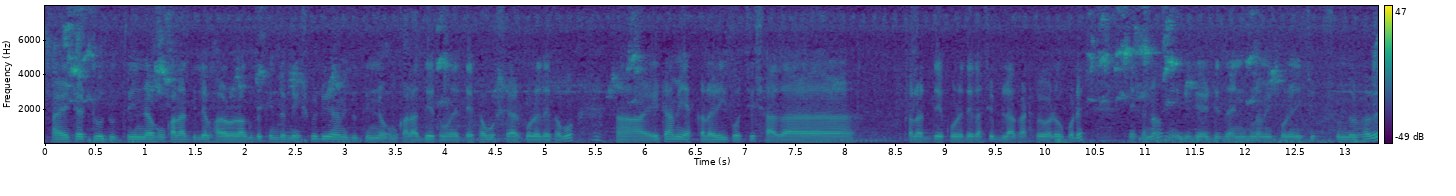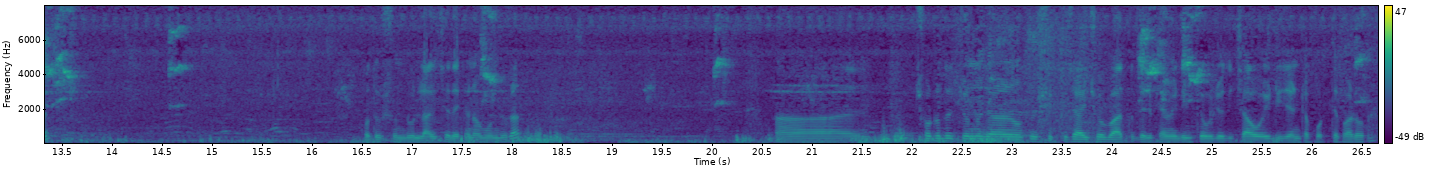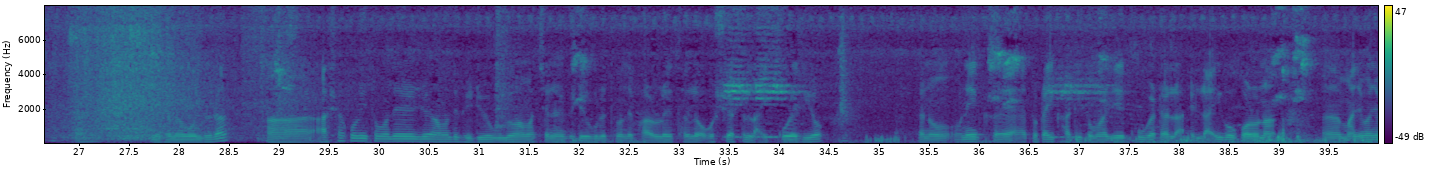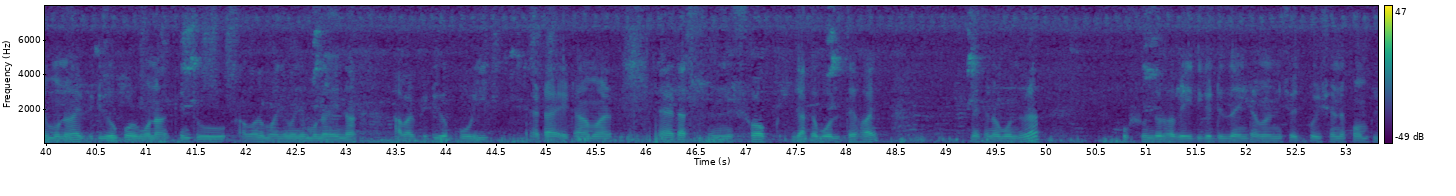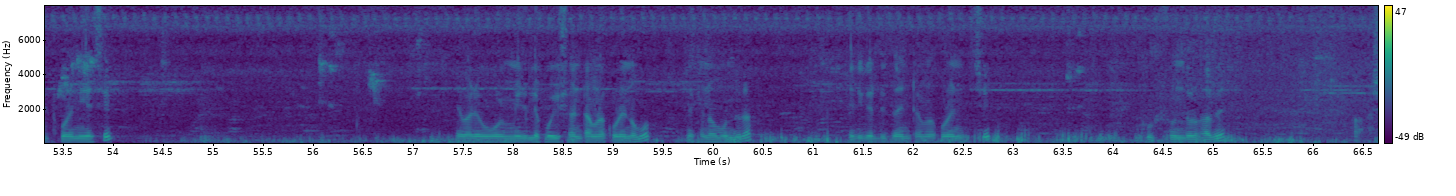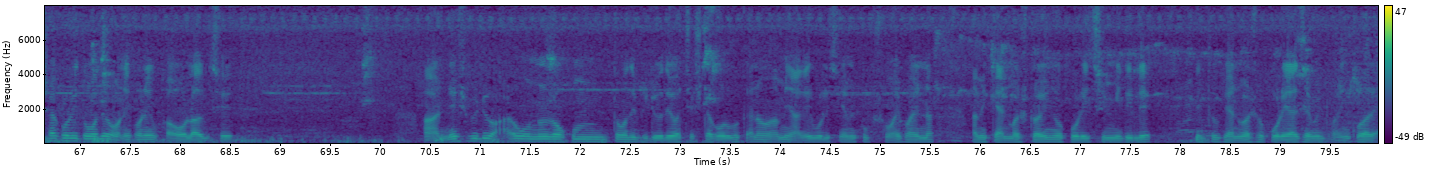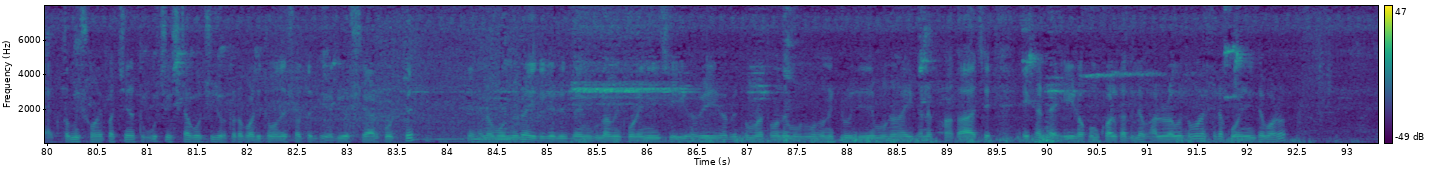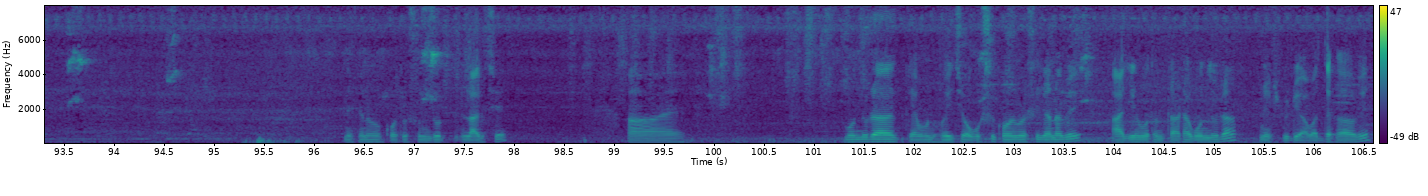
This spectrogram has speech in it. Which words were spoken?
আর এটা একটু দু, তিন রকম কালার দিলে ভালো লাগবে, কিন্তু নেক্সট ভিডিও আমি দু, তিন রকম কালার দিয়ে তোমাদের দেখাবো শেয়ার করে দেখাবো। আর এটা আমি এক কালারই করছি, সাদা কালার দিয়ে করে দেখাচ্ছি ব্ল্যাক আর্ট পেপারের উপরে। দেখে নাও এইদিকে ডিজাইনগুলো আমি করে নিচ্ছি, খুব সুন্দরভাবে। কত সুন্দর লাগছে, দেখে নাও বন্ধুরা। আর ছোটদের জন্য যারা নতুন শিখতে চাইছো বা তাদের ফ্যামিলির কেউ যদি চাও এই ডিজাইনটা করতে পারো, দেখে নাও বন্ধুরা। আর আশা করি তোমাদের আমাদের ভিডিওগুলো আমার চ্যানেলের ভিডিওগুলো তোমাদের ভালো লেগে থাকলে অবশ্যই একটা লাইক করে দিও। কেন? অনেক এতটাই খাটি তোমরা যে খুব একটা লাইকও করো না। মাঝে মাঝে মনে হয় ভিডিও করব না, কিন্তু আবার মাঝে মাঝে মনে হয় না, আবার ভিডিও করি। এটা এটা আমার, একটা শখ যাকে বলতে হয়। দেখে নাও বন্ধুরা, খুব সুন্দরভাবে এইদিকে ডিজাইনটা আমরা নিচের পজিশনে কমপ্লিট করে নিয়েছি। এবারে ওর মিডিলে পজিশনটা আমরা করে নেব। দেখে নাও বন্ধুরা, এদিকে ডিজাইনটা আমরা করে নিচ্ছি। খুব সুন্দরভাবে। আশা করি তোমাদের অনেক অনেক ভালো লাগছে। আর নেক্সট ভিডিও আরও অন্যরকম তোমাদের ভিডিও দেওয়ার চেষ্টা করব। কেন আমি আগেই বলেছি, আমি খুব সময় পাই না। আমি ক্যানভাস ড্রয়িংও করেছি মিডিলে কিন্তু ক্যানভাসও পড়ে আছে। আমি ড্রয়িং করার একদমই সময় পাচ্ছি না। তবু চেষ্টা করছি যতটা পারি তোমাদের সাথে ভিডিও শেয়ার করতে। এখানে বন্ধুরা, এদিকে ডিজাইনগুলো আমি করে নিয়েছি এইভাবে এইভাবে। তোমরা তোমাদের মন মতন একটু যদি মনে হয় এখানে ফাঁকা আছে এখানটা এইরকম কলকা দিলে ভালো লাগবে, তোমরা সেটা করে নিতে পারো। নাও কত সুন্দর লাগছে। আর বন্ধুরা কেমন হয়েছে অবশ্যই কমেন্ট বক্সে জানাবে। আজকের মতন টাটা বন্ধুরা নেক্সট ভিডিও আবার দেখা হবে।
